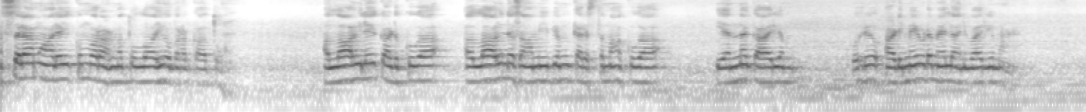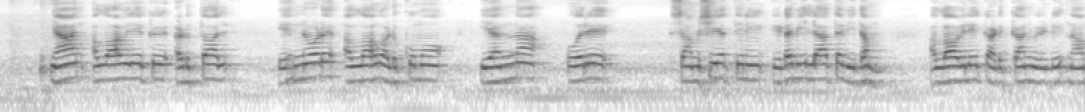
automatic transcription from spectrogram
അസ്സലാമു അലൈക്കും വറഹമത്തല്ലാഹി വബർക്കാത്തു അള്ളാഹുവിലേക്ക് അടുക്കുക അള്ളാഹുവിന്റെ സാമീപ്യം കരസ്ഥമാക്കുക എന്ന കാര്യം ഒരു അടിമയുടെ മേൽ അനിവാര്യമാണ്. ഞാൻ അള്ളാഹുവിലേക്ക് അടുത്താൽ എന്നോട് അള്ളാഹു അടുക്കുമോ എന്ന ഒരു സംശയത്തിന് ഇടമില്ലാത്ത വിധം അള്ളാഹുവിലേക്ക് അടുക്കാൻ വേണ്ടി നാം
